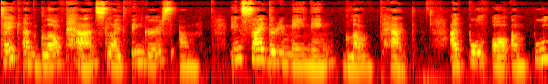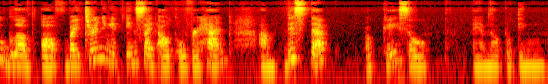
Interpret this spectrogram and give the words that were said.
take ungloved hand, slide fingers um, inside the remaining gloved hand. And pull off um, pull glove off by turning it inside out over hand um, this step okay so I am now putting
